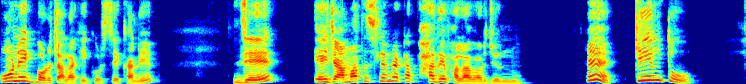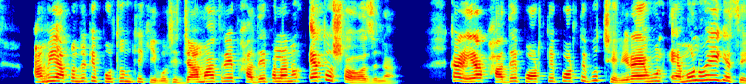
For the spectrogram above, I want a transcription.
অনেক বড় চালাকি করছে এখানে যে এই জামাত ইসলামের একটা ফাঁদে ফালাবার জন্য। হ্যাঁ কিন্তু আমি আপনাদেরকে প্রথম থেকেই বলছি, জামাতরে ফাঁদে ফালানো এত সহজ না। কারণ এরা ফাঁদে পড়তে পড়তে, বুঝছেন? এরা এমন এমন হয়ে গেছে,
